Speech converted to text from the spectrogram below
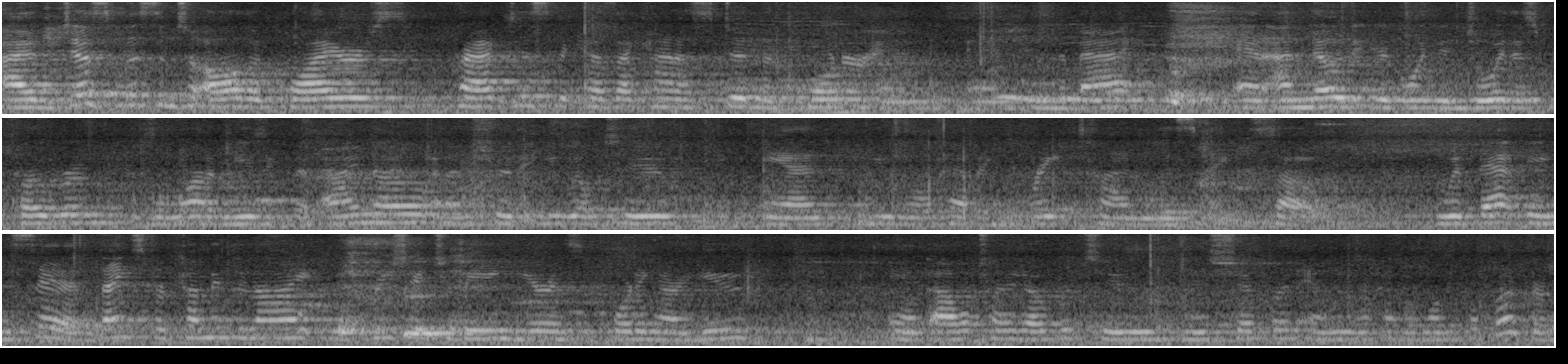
I've just listened to all the choirs practice because I kind of stood in the corner and, and in the back. And I know that you're going to enjoy this program. There's a lot of music that I know, and I'm sure that you will too. And have a great time listening. So, with that being said, thanks for coming tonight. We appreciate you being here and supporting our youth. And I will turn it over to Ms. Schifrin, and we will have a wonderful program.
